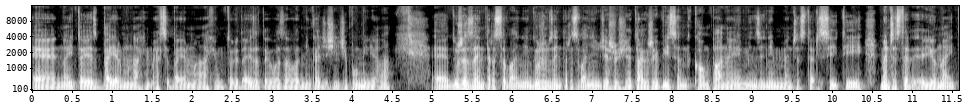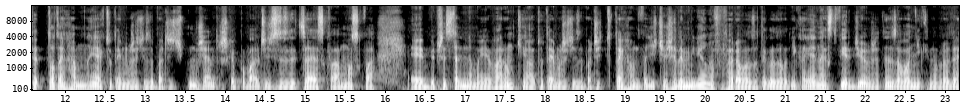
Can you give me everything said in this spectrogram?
E, no i to jest Bayern Monachium, FC Bayern Monachium, który daje za tego zawodnika 10,5 miliona. E, duże zainteresowanie, dużym zainteresowaniem cieszył się także Vincent Kompany, m.in. Manchester City, Manchester United, Tottenham. No jak tutaj możecie zobaczyć, musiałem troszkę powalczyć z CSKA Moskwa, e, by przystali na moje warunki, a tutaj możecie zobaczyć Tottenham 27 milionów oferował za tego zawodnika. jednak stwierdziłem, że ten zawodnik naprawdę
